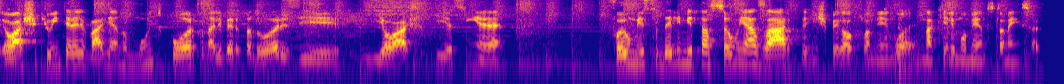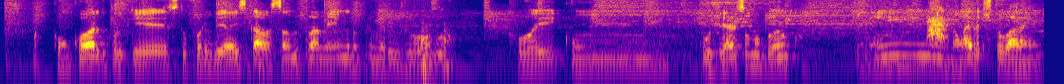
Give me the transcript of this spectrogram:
eu acho que o Inter ele vai ganhando muito corpo na Libertadores e, e eu acho que assim é foi um misto de limitação e azar da gente pegar o Flamengo Ué. naquele momento também, sabe? Concordo, porque se tu for ver a escalação do Flamengo no primeiro jogo, foi com o Gerson no banco. E nem não era titular ainda.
